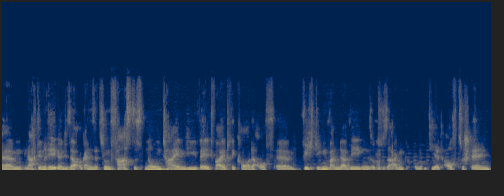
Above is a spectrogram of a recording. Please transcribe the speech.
ähm, nach den Regeln dieser Organisation Fastest Known Time, die weltweit Rekorde auf ähm, wichtigen Wanderwegen sozusagen dokumentiert, aufzustellen.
